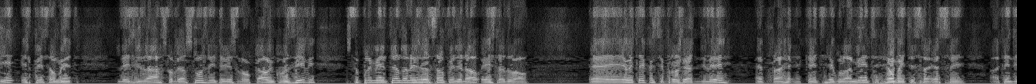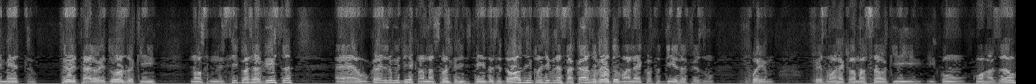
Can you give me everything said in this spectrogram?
e, especialmente, legislar sobre assuntos de interesse local, inclusive suplementando a legislação federal e estadual. É, eu entrei com esse projeto de lei é, para que a gente regulamente realmente essa, esse atendimento prioritário ao idoso aqui no nosso município, haja vista é, o grande número de reclamações que a gente tem dos idosos, inclusive nessa casa, o vereador Maneca outro dia já fez um, foi fez uma reclamação aqui e, com, com razão,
